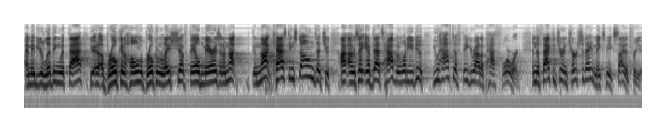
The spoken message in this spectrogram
and maybe you're living with that? You're in a broken home, a broken relationship, failed marriage, and I'm not I'm not casting stones at you. I, am saying if that's happened, what do you do? You have to figure out a path forward. And the fact that you're in church today makes me excited for you.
